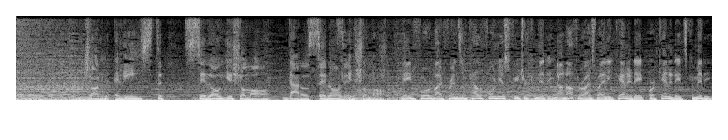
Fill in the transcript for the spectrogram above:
جان الیست صدای شما در سنای شما Paid for by Friends of California's Future Committee. Not authorized by any candidate or candidates committee.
